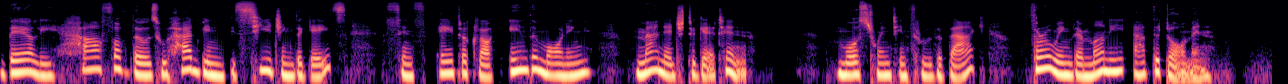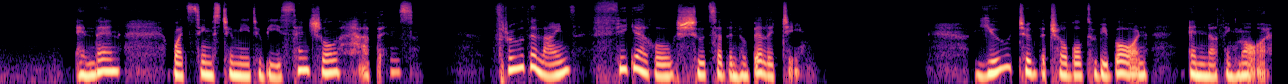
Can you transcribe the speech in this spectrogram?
barely half of those who had been besieging the gates since eight o'clock in the morning managed to get in. Most went in through the back, throwing their money at the doorman. And then, what seems to me to be essential happens. Through the lines, Figaro shoots at the nobility. You took the trouble to be born, and nothing more.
